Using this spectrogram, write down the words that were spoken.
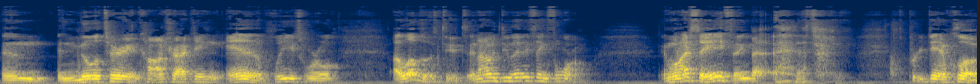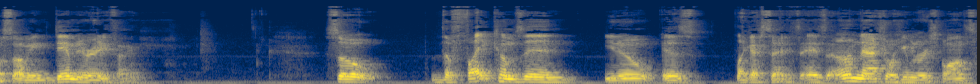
in, in military and contracting and in the police world i love those dudes and i would do anything for them and when i say anything that that's pretty damn close. I mean, damn near anything. So the fight comes in, you know, is like I said, it's, it's an unnatural human response,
